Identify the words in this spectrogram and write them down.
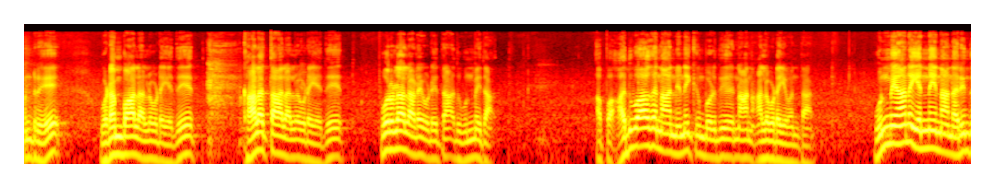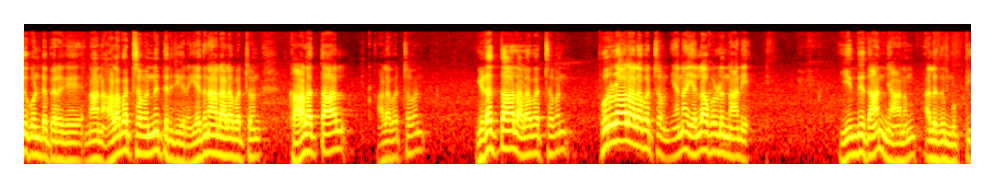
ஒன்று உடம்பால் அளவுடையது காலத்தால் அளவுடையது பொருளால் அளவுடையது தான் அது உண்மைதான். அப்போ அதுவாக நான் நினைக்கும் பொழுது நான் அளவுடையவன் தான். உண்மையான என்னை நான் அறிந்து கொண்ட பிறகு நான் அளவற்றவன்னு தெரிஞ்சுக்கிறேன். எதனால் அளவற்றவன்? காலத்தால் அளவற்றவன் இடத்தால் அளவற்றவன் பொருளால் அளவற்றவன். ஏன்னா எல்லா பொருளும் நானே. இதுதான் ஞானம் அல்லது முக்தி.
